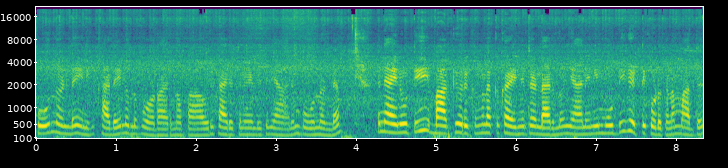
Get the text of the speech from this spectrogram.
പോകുന്നുണ്ട്. എനിക്ക് കടയിലൊന്ന് പോകണമായിരുന്നു. അപ്പോൾ ആ ഒരു കാര്യത്തിന് വേണ്ടിയിട്ട് ഞാനും പോകുന്നുണ്ട്. അപ്പോൾ നൈനൂട്ടി ബാക്കി ഒരുക്കങ്ങളൊക്കെ കഴിഞ്ഞിട്ടുണ്ടായിരുന്നു. ഞാനിനി മുടി കെട്ടി കൊടുക്കണം അത്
